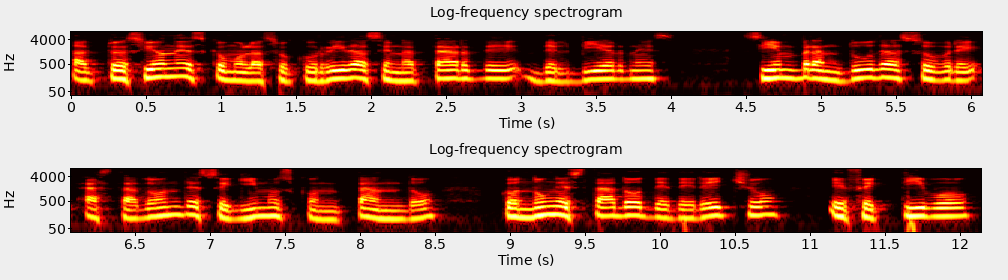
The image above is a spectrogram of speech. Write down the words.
Actuaciones como las ocurridas en la tarde del viernes siembran dudas sobre hasta dónde seguimos contando con un Estado de derecho efectivo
